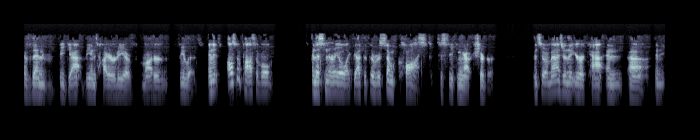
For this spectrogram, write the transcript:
have then begat the entirety of modern felids. And it's also possible in a scenario like that that there was some cost to seeking out sugar. And so imagine that you're a cat and uh, and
